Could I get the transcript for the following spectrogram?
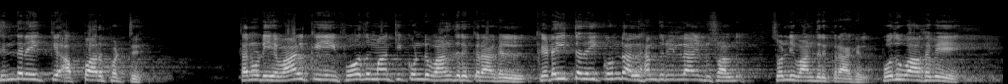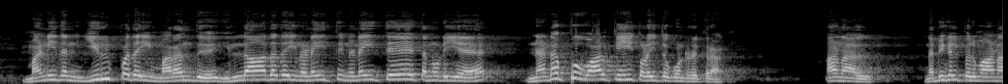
சிந்தனைக்கு அப்பாற்பட்டு தன்னுடைய வாழ்க்கையை போதுமாக்கி கொண்டு வாழ்ந்திருக்கிறார்கள். கிடைத்ததை கொண்டு அல்ஹம்துல்லா என்று சொல் சொல்லி வாழ்ந்திருக்கிறார்கள். பொதுவாகவே மனிதன் இருப்பதை மறந்து இல்லாததை நினைத்து நினைத்தே தன்னுடைய நடப்பு வாழ்க்கையை தொலைத்து கொண்டிருக்கிறான். ஆனால் நபிகள் பெருமானா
